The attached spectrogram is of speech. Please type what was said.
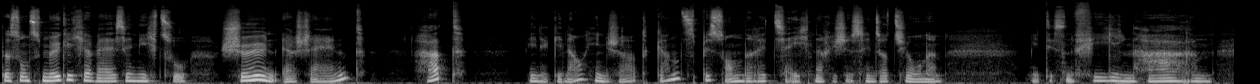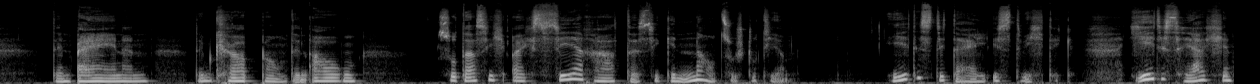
das uns möglicherweise nicht so schön erscheint, hat wenn ihr genau hinschaut, ganz besondere zeichnerische Sensationen mit diesen vielen Haaren, den Beinen, dem Körper und den Augen, so dass ich euch sehr rate, sie genau zu studieren. Jedes Detail ist wichtig. Jedes Härchen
